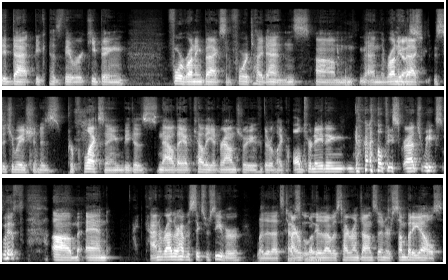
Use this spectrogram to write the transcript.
did that because they were keeping four running backs and four tight ends. Um, and the running yes. back situation is perplexing because now they have Kelley and Rountree, who they're like alternating healthy scratch weeks with. Um, and I'd kind of rather have a six receiver, whether that's Ty- whether that was Tyron Johnson or somebody else.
